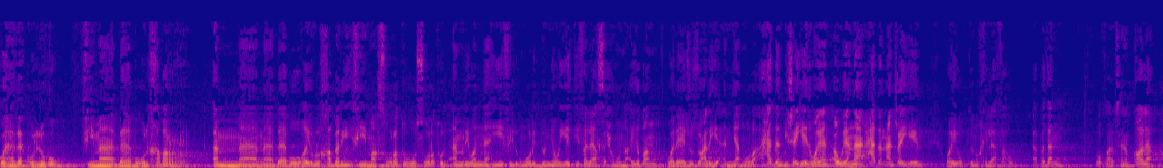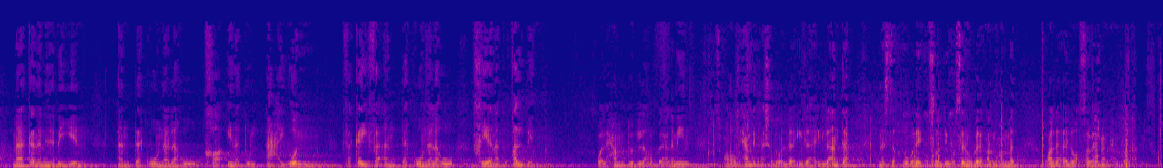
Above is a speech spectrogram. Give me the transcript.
وهذا كله فيما بابه الخبر. أما ما بابه غير الخبر فيما صورته صورة الأمر والنهي في الأمور الدنيوية فلا يصح منه أيضا ولا يجوز عليه أن يأمر أحدا بشيء أو ينهى أحدا عن شيء ويبطن خلافه أبدا. وقال وسلم قال ما كان لنبي أن تكون له خائنة الأعين فكيف أن تكون له خيانة قلب؟ والحمد لله رب العالمين. سبحان الله وبحمدك نشهد أن لا إله إلا أنت نستغفرك إليك وصلي وسلم وبارك على محمد وعلى آله وأصحابه أجمعين. الحمد لله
